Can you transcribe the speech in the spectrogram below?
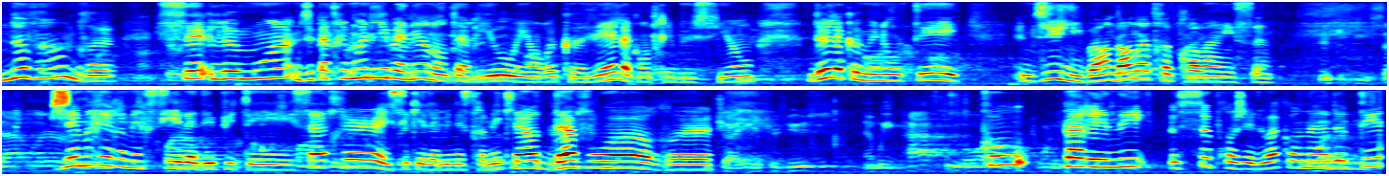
Novembre, c'est le mois du patrimoine libanais en Ontario et on reconnaît la contribution de la communauté du Liban dans notre province. J'aimerais remercier la députée Sattler ainsi que la ministre McLeod d'avoir euh, co-parrainé ce projet de loi qu'on a adopté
